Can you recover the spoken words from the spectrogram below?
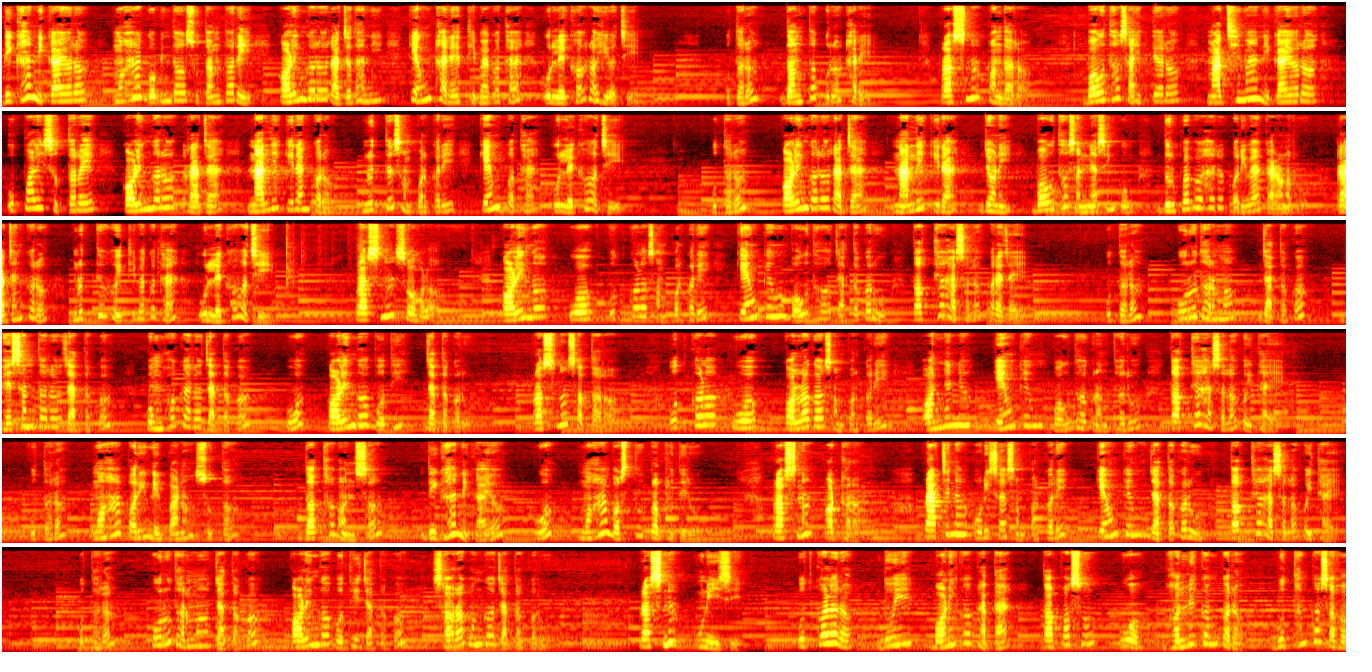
ଦୀଘା ନିକାୟର ମହାଗୋବିନ୍ଦ ସୁତାନ୍ତରେ କଳିଙ୍ଗର ରାଜଧାନୀ କେଉଁଠାରେ ଥିବା କଥା ଉଲ୍ଲେଖ ରହିଅଛି? ଉତ୍ତର ଦନ୍ତପୁରଠାରେ। ପ୍ରଶ୍ନ ପନ୍ଦର ବୌଦ୍ଧ ସାହିତ୍ୟର ମାଝିମା ନିକାୟର ଉପାଳି ସୂତରେ କଳିଙ୍ଗର ରାଜା ନାଲିକିରାଙ୍କର ମୃତ୍ୟୁ ସମ୍ପର୍କରେ କେଉଁ କଥା ଉଲ୍ଲେଖ ଅଛି? ଉତ୍ତର କଳିଙ୍ଗର ରାଜା ନାଲିକିରା ଜଣେ ବୌଦ୍ଧ ସନ୍ନ୍ୟାସୀଙ୍କୁ ଦୁର୍ବ୍ୟବହାର କରିବା କାରଣରୁ ରାଜାଙ୍କର ମୃତ୍ୟୁ ହୋଇଥିବା କଥା ଉଲ୍ଲେଖ ଅଛି। ପ୍ରଶ୍ନ ଷୋହଳ। କଳିଙ୍ଗ ଓ ଉତ୍କଳ ସମ୍ପର୍କରେ କେଉଁ କେଉଁ ବୌଦ୍ଧ ଜାତକରୁ ତଥ୍ୟ ହାସଲ କରାଯାଏ? ଉତ୍ତର କୁରୁଧର୍ମ ଜାତକ ଭେଷାନ୍ତର ଜାତକ କୁମ୍ଭକାର ଜାତକ ଓ କଳିଙ୍ଗ ବୋଧି ଜାତକରୁ। ପ୍ରଶ୍ନ ସତର। ଉତ୍କଳ ଓ କଲଗ ସମ୍ପର୍କରେ ଅନ୍ୟାନ୍ୟ କେଉଁ କେଉଁ ବୌଦ୍ଧ ଗ୍ରନ୍ଥରୁ ତଥ୍ୟ ହାସଲ ହୋଇଥାଏ? ଉତ୍ତର ମହାପରିନିର୍ବାଣ ସୂତ ଦଥବଂଶ ଦୀଘା ନିକାୟ ଓ ମହାବସ୍ତୁ ପ୍ରଭୃତିରୁ। ପ୍ରଶ୍ନ ଅଠର। ପ୍ରାଚୀନ ଓଡ଼ିଶା ସମ୍ପର୍କରେ କେଉଁ କେଉଁ ଜାତକରୁ ତଥ୍ୟ ହାସଲ ହୋଇଥାଏ? ଉତ୍ତର କୁରୁଧର୍ମ ଜାତକ କଳିଙ୍ଗ ବୋଧି ଜାତକ ସରଭଙ୍ଗ ଜାତକରୁ ପ୍ରଶ୍ନ ଉଣେଇଶ। ଉତ୍କଳର ଦୁଇ ବଣିକ ଭ୍ରାତା ତପସୁ ଓ ଭଲ୍ଲିକଙ୍କର ବୁଦ୍ଧଙ୍କ ସହ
